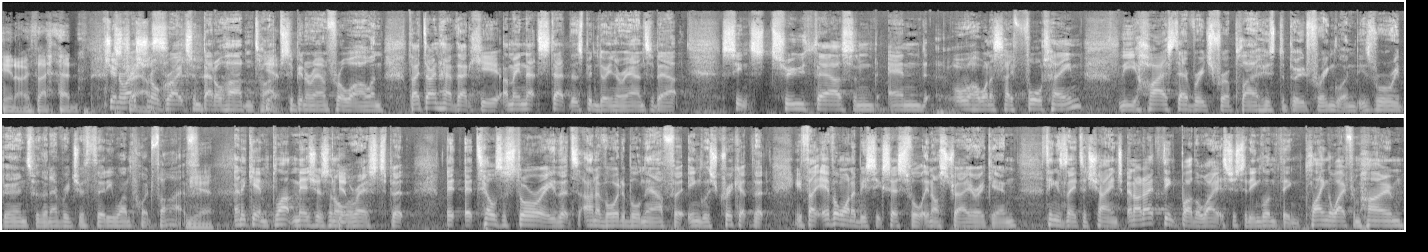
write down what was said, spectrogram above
You know, they had generational Strauss. greats and battle hardened types Yeah. have been around for a while, and they don't have that here. I mean, that stat that's been doing the rounds about since 2000 and oh, I want to say 14, the highest average for a player who's debuted for England is Rory Burns with an average of 31.5. Yeah. And again, blunt measures and all Yep. the rest, but it, it tells a story that's unavoidable now for English cricket that if they ever want to be successful in Australia again, things need to change. And I don't think, by the way, it's just an England thing. Playing away from home,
